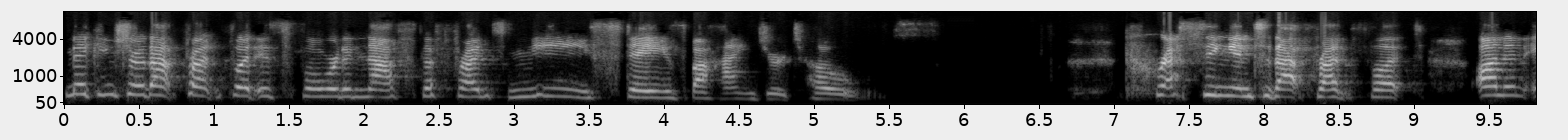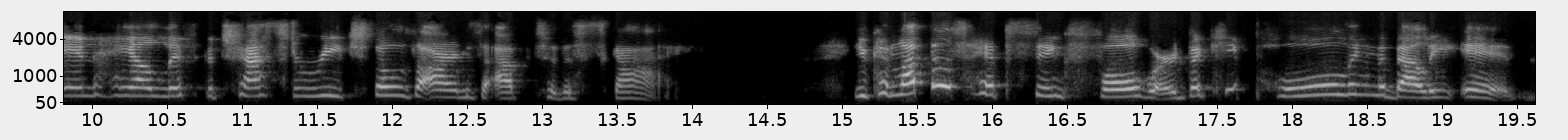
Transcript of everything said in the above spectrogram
Making sure that front foot is forward enough, the front knee stays behind your toes. Pressing into that front foot. On an inhale, lift the chest, reach those arms up to the sky. You can let those hips sink forward, but keep pulling the belly in.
